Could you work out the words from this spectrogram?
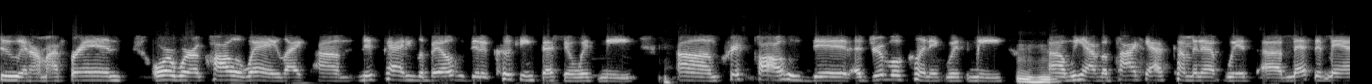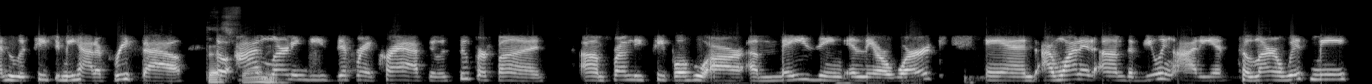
to, and are my friends, or we're a call away. Like um, Miss Patti LaBelle, who did a cooking session with me, um, Chris Paul, who did a dribble clinic with me. Mm-hmm. Uh, we have a podcast coming up with uh, Method Man, who is teaching me how to freestyle. That's so funny. I'm learning these different crafts. It was super fun um, from these people who are amazing in their work. And I wanted um, the viewing audience to learn with me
